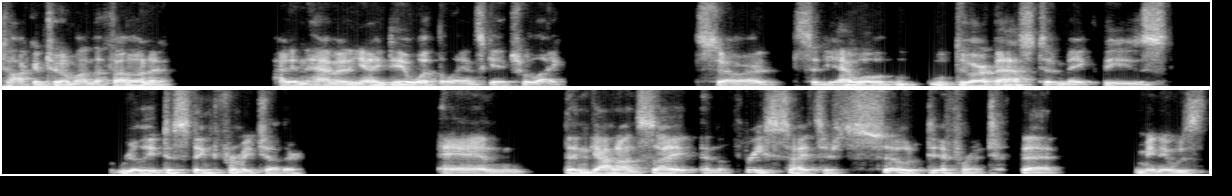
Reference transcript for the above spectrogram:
talking to him on the phone, and I didn't have any idea what the landscapes were like. So I said, yeah, we'll we'll do our best to make these really distinct from each other. And then got on site, and the three sites are so different that I mean, it was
